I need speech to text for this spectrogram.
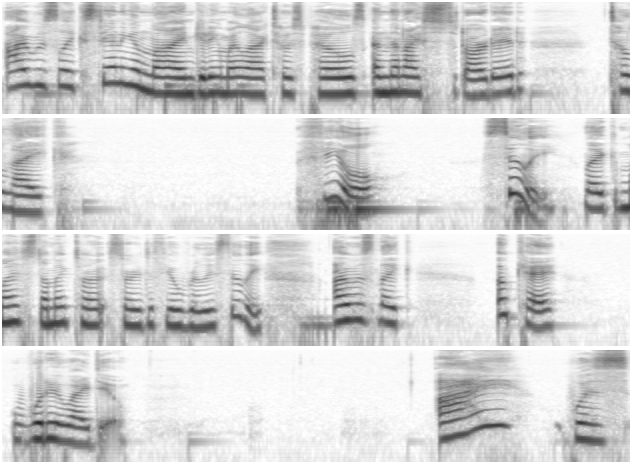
I was like standing in line getting my lactose pills, and then I started to like feel silly. Like my stomach tar- started to feel really silly. I was like, okay, what do I do? I was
